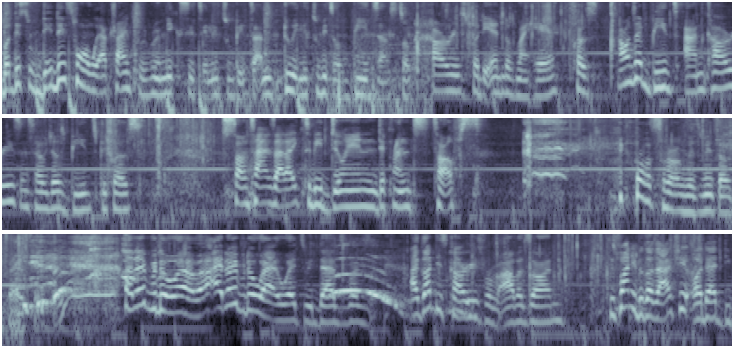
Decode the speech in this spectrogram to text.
but this this one we are trying to remix it a little bit and do a little bit of beads and stuff. Cowries for the end of my hair because i wanted beads and cowries instead of just beads because sometimes i like to be doing different stuffs what's wrong with me sometimes i don't even know where I, I don't even know where i went with that but i got these cowries from amazon it's funny because I actually ordered the,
